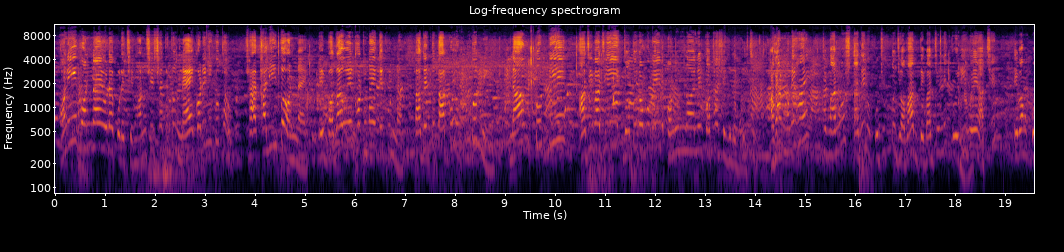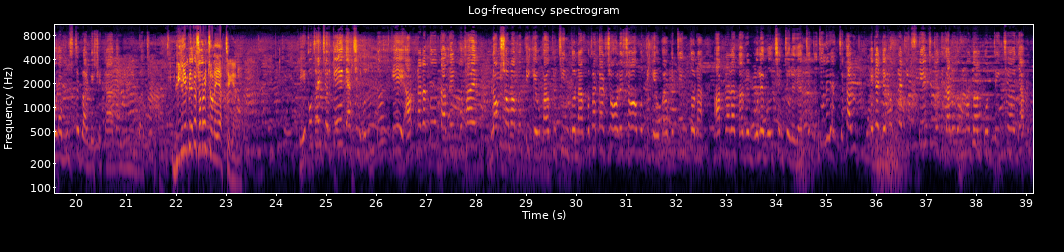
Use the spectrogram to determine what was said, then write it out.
অনেক অন্যায় ওরা করেছে। মানুষের সাথে তো ন্যায় করেনি কোথাও। খালিই তো অন্যায়। এই বদাউয়ের ঘটনায় দেখুন না। তাদের তো তার কোনো উত্তর নেই। না উত্তর দিয়ে আজে বাজে যত রকমের অনুন্নয়নের কথা সেগুলো বলছে। আমার মনে হয় যে মানুষ তাদের উপযুক্ত জবাব দেবার জন্য তৈরি হয়ে আছে এবং ওরা বুঝতে পারবে সেটা আগামী নির্বাচন। বিজেপিতে সবাই চলে যাচ্ছে কেন? কে কোথায় চল কে গেছে বলুন তো? কে? আপনারা তো তাদের কোথায় ব্লক সভাপতি কেউ কাউকে চিনতো না কোথাকার শহরের সভাপতি কেউ কাউকে চিনতো না আপনারা তাদের বলে বলছেন চলে যাচ্ছে। তো চলে যাচ্ছে কারণ এটা ডেমোক্রেটিক স্টেট যদি কারোর অন্য দল করতে ইচ্ছে হয় যাবে।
